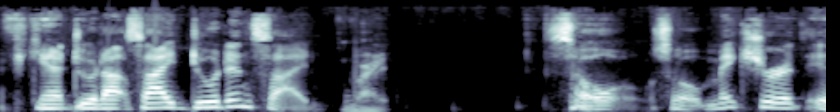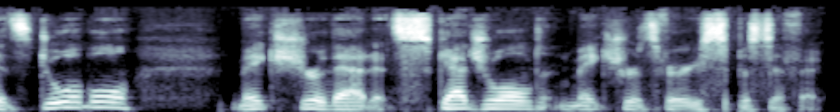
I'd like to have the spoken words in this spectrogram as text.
If you can't do it outside, do it inside. Right. So so make sure it's doable, make sure that it's scheduled, and make sure it's very specific.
